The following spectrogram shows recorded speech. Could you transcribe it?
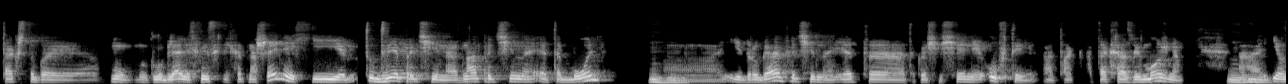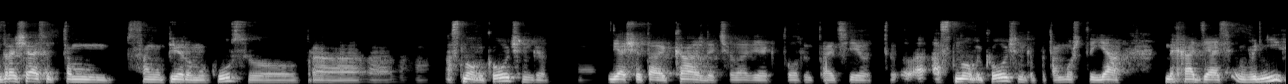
так, чтобы ну, мы углублялись в искренних отношениях. И тут две причины. Одна причина – это боль, угу. и другая причина – это такое ощущение «ух ты, а так, а так разве можно?». Mm-hmm. И возвращаясь вот к тому самому первому курсу про а, основы коучинга, я считаю, каждый человек должен пройти вот основы коучинга, потому что я, находясь в них,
